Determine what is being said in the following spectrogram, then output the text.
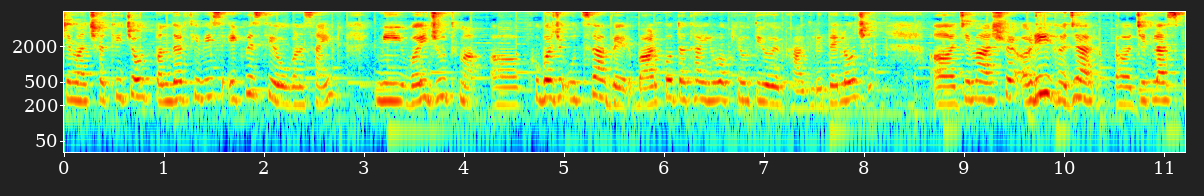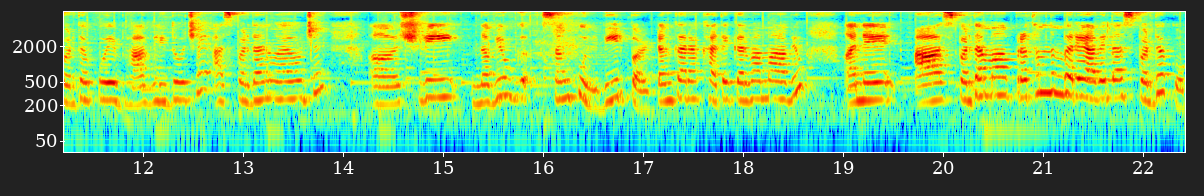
જેમાં છથી ચૌદ પંદરથી વીસ એકવીસથી ઓગણસાઠની વય જૂથમાં ખૂબ જ ઉત્સાહભેર બાળકો તથા યુવક યુવતીઓએ ભાગ લીધેલો છે. જેમાં આશરે અઢી હજાર જેટલા સ્પર્ધકોએ ભાગ લીધો છે આ સ્પર્ધાનું આયોજન. શ્રી નવયુગ સંકુલ વીરપર ટંકારા ખાતે કરવામાં આવ્યું અને આ સ્પર્ધામાં પ્રથમ નંબરે આવેલા સ્પર્ધકો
